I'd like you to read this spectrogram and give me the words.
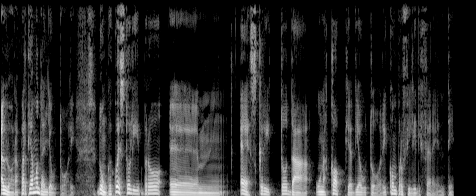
Allora, partiamo dagli autori. Dunque, questo libro ehm, è scritto da una coppia di autori con profili differenti.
